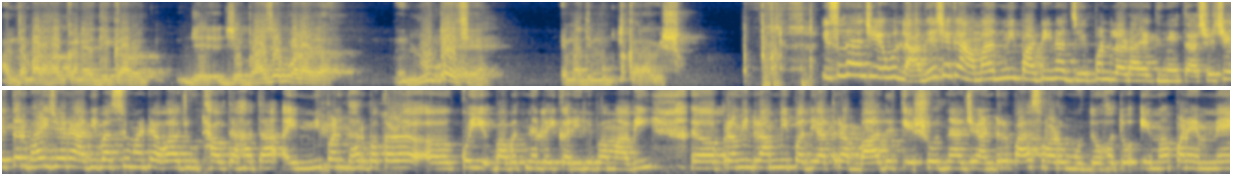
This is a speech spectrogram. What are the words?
અને તમારા હક અને અધિકારો જે જે ભાજપવાળા લૂંટે છે એમાંથી મુક્ત કરાવીશું. ઈસુદાનજી એવું લાગે છે કે આમ આદમી પાર્ટીના જે પણ લડાયક નેતા છે ચેતરભાઈ જ્યારે આદિવાસીઓ માટે અવાજ ઉઠાવતા હતા એમની પણ ધરપકડ કોઈ બાબતને લઈ કરી લેવામાં આવી. પ્રવીણ રામની પદયાત્રા બાદ કેશોદના જે અંડરપાસ વાળો મુદ્દો હતો એમાં પણ એમને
